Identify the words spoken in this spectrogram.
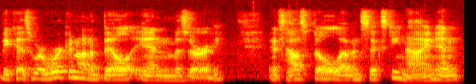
because we're working on a bill in Missouri. It's House Bill 1169, and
